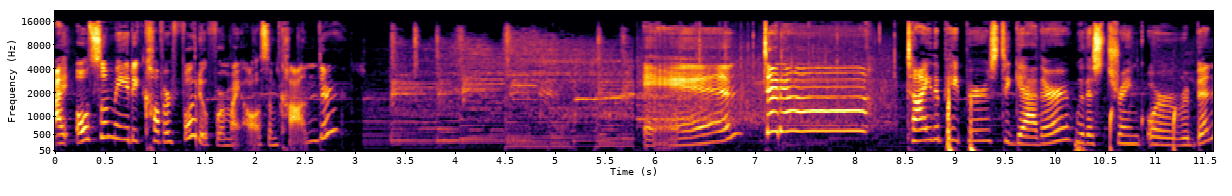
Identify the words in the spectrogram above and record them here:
I also made a cover photo for my awesome calendar. And ta-da! Tie the papers together with a string or a ribbon.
